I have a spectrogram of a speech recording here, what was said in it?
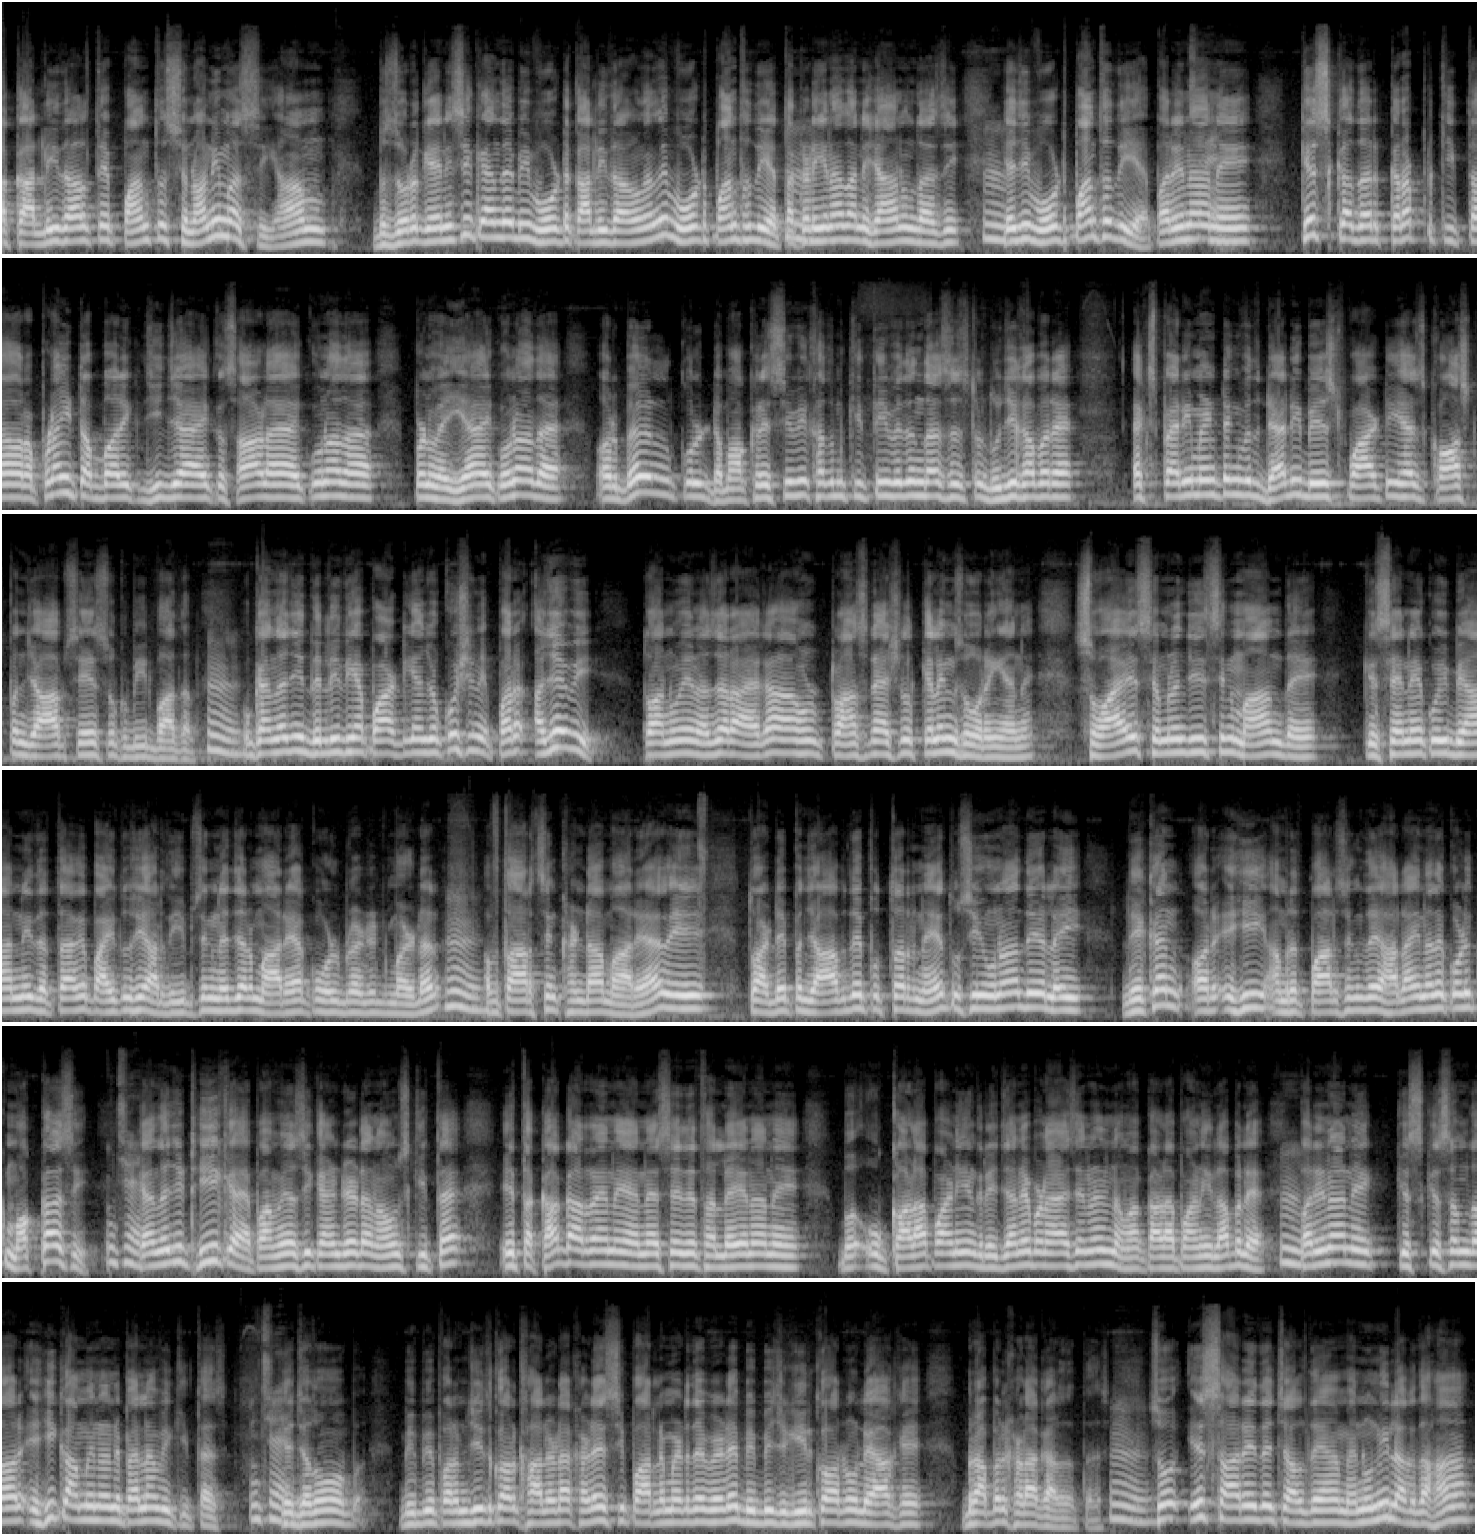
ਅਕਾਲੀ ਦਲ ਤੇ ਪੰਥ ਸਿਨੋਨਿਮਸ ਸੀ। ਆਮ ਬਜ਼ੁਰਗ ਇਹ ਨਹੀਂ ਸੀ ਕਹਿੰਦੇ ਵੀ ਵੋਟ ਅਕਾਲੀ ਦਲ ਨੂੰ ਕਹਿੰਦੇ ਵੋਟ ਪੰਥ ਦੀ ਹੈ। ਤਕੜੀ ਇਹਨਾਂ ਦਾ ਨਿਸ਼ਾਨ ਹੁੰਦਾ ਸੀ ਕਿ ਜੀ ਵੋਟ ਪੰਥ ਦੀ ਹੈ। ਪਰ ਇਹਨਾਂ ਨੇ ਕਿਸ ਕਦਰ ਕਰਪਟ ਕੀਤਾ ਔਰ ਆਪਣਾ ਹੀ ਟੱਬਰ ਇੱਕ ਜੀਜਾ ਇੱਕ ਸਾਲ ਹੈ ਇੱਕ ਉਹਨਾਂ ਦਾ ਪਣਵਈਆ ਇੱਕ ਉਹਨਾਂ ਦਾ ਔਰ ਬਿਲਕੁਲ ਡੈਮੋਕ੍ਰੇਸੀ ਵੀ ਖਤਮ ਕੀਤੀ ਵਿਦਨ ਦਾ ਸਿਸਟਮ ਦੂਜੀ ਖਬਰ ਹੈ experimenting with Dalit based party has cost Punjab says Sukhbir Badal. ਉਹ ਕਹਿੰਦਾ ਜੀ ਦਿੱਲੀ ਦੀਆਂ ਪਾਰਟੀਆਂ ਜੋ ਕੁਝ ਨਹੀਂ ਪਰ ਅਜੇ ਵੀ ਤੁਹਾਨੂੰ ਇਹ ਨਜ਼ਰ ਆਏਗਾ ਹੁਣ ਟਰਾਂਸਨੈਸ਼ਨਲ ਕਿਲਿੰਗਸ ਹੋ ਰਹੀਆਂ ਨੇ। ਸਵਾਏ ਸਿਮਰਨਜੀਤ ਸਿੰਘ ਮਾਨ ਦੇ ਕਿਸੇ ਨੇ ਕੋਈ ਬਿਆਨ ਨਹੀਂ ਦਿੱਤਾ ਕਿ ਭਾਈ ਤੁਸੀਂ ਹਰਦੀਪ ਸਿੰਘ ਨਜਰ ਮਾਰਿਆ cold blooded murder Avtar Singh Khanda ਮਾਰਿਆ। ਇਹ ਤੁਹਾਡੇ ਪੰਜਾਬ ਦੇ ਪੁੱਤਰ ਨੇ ਤੁਸੀਂ ਉਹਨਾਂ ਦੇ ਲਈ ਲੇਕਿਨ ਔਰ ਇਹੀ ਅਮਰਿਤਪਾਲ ਸਿੰਘ ਦੇ ਹਾਲਾਂ ਇਹਨਾਂ ਦੇ ਕੋਲ ਇੱਕ ਮੌਕਾ ਸੀ। ਕਹਿੰਦੇ ਜੀ ਠੀਕ ਹੈ ਭਾਵੇਂ ਅਸੀਂ ਕੈਂਡੀਡੇਟ ਅਨਾਉਂਸ ਕੀਤਾ ਇਹ ਧੱਕਾ ਕਰ ਰਹੇ ਨੇ ਐਨਐਸਏ ਦੇ ਥੱਲੇ ਇਹਨਾਂ ਨੇ। ਉਹ ਕਾਲਾ ਪਾਣੀ ਅੰਗਰੇਜ਼ਾਂ ਨੇ ਬਣਾਇਆ ਸੀ ਇਹਨਾਂ ਨੇ ਨਵਾਂ ਕਾਲਾ ਪਾਣੀ ਲੱਭ ਲਿਆ। ਪਰ ਇਹਨਾਂ ਨੇ ਕਿਸ ਕਿਸਮ ਦਾ ਔਰ ਇਹੀ ਕੰਮ ਇਹਨਾਂ ਨੇ ਪਹਿਲਾਂ ਵੀ ਕੀਤਾ ਸੀ। ਕਿ ਜਦੋਂ ਬੀਬੀ ਪਰਮਜੀਤ ਕੌਰ ਖਾਲੜਾ ਖੜੇ ਸੀ ਪਾਰਲੀਮੈਂਟ ਦੇ ਵੇੜੇ ਬੀਬੀ ਜਗੀਰ ਕੌਰ ਨੂੰ ਲਿਆ ਕੇ ਬਰਾਬਰ ਖੜਾ ਕਰ ਦਿੱਤਾ ਸੀ। ਸੋ ਇਸ ਸਾਰੇ ਦੇ ਚੱਲਦੇ ਆ ਮੈਨੂੰ ਨਹੀਂ ਲੱਗਦਾ ਹਾਂ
